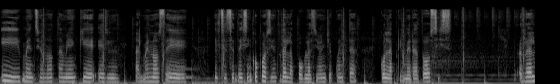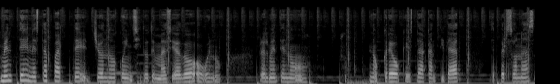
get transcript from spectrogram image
Y mencionó también que el, al menos eh, el 65% de la población ya cuenta con la primera dosis. Realmente en esta parte yo no coincido demasiado o bueno, realmente no no creo que esta cantidad de personas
